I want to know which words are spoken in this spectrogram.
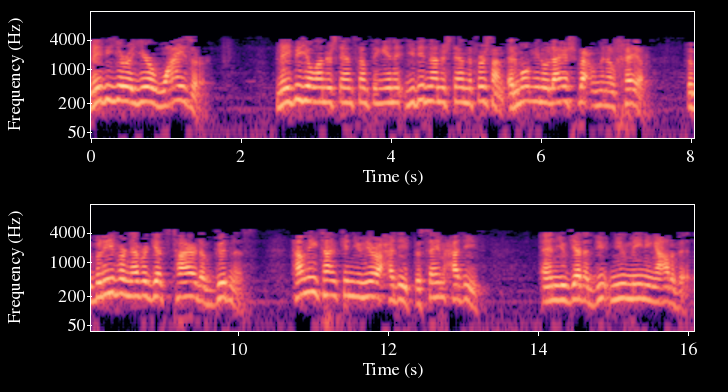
Maybe you're a year wiser. Maybe you'll understand something in it you didn't understand the first time. الْمُؤْمِنُ لَا يَشْبَعُ مِنَ الْخَيْرِ The believer never gets tired of goodness. How many times can you hear a hadith, the same hadith, and you get a new meaning out of it?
